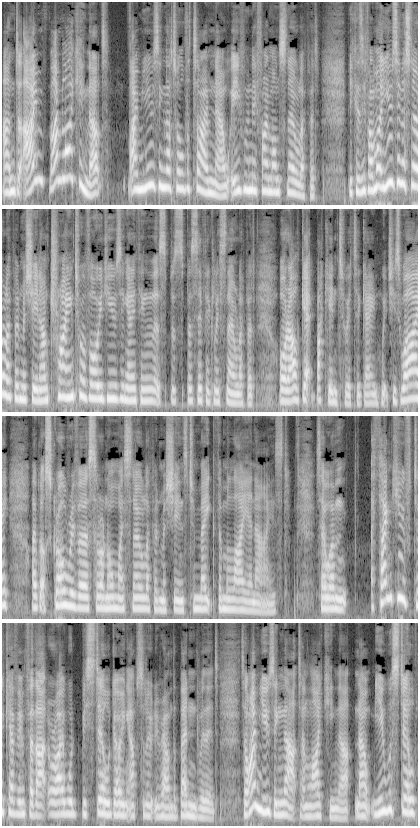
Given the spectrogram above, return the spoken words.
And I'm, I'm liking that. I'm using that all the time now, even if I'm on Snow Leopard. Because if I'm not using a Snow Leopard machine, I'm trying to avoid using anything that's specifically Snow Leopard, or I'll get back into it again, which is why I've got scroll reverser on all my Snow Leopard machines to make them lionized. So, um, thank you to Kevin for that, or I would be still going absolutely round the bend with it. So I'm using that and liking that. Now, you were still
